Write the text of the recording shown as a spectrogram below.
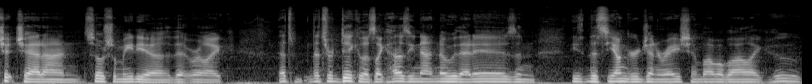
chit chat on social media that were like, "That's that's ridiculous. Like, how does he not know who that is?" And these, this younger generation, blah blah blah. Like who?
